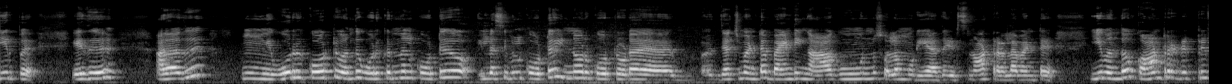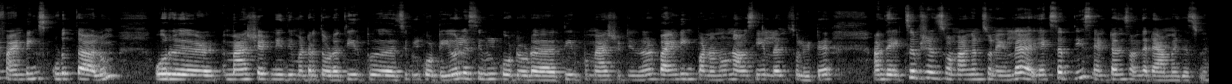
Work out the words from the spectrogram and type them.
தீர்ப்பு எது? அதாவது ஒரு கோர்ட்டு வந்து ஒரு கிரிமினல் கோர்ட்டு இல்லை சிவில் கோர்ட்டு இன்னொரு கோர்ட்டோட ஜட்ஜ்மெண்ட்டை பைண்டிங் ஆகும்னு சொல்ல முடியாது. It's not relevant even though contradictory findings கொடுத்தாலும் ஒரு மேஜிஸ்ட்ரேட் நீதிமன்றத்தோட தீர்ப்பு சிவில் கோர்ட்டையோ இல்லை சிவில் கோர்ட்டோட தீர்ப்பு மேஜிஸ்ட்ரேட் பைண்டிங் பண்ணணும்னு அவசியம் இல்லைன்னு சொல்லிட்டு அந்த எக்ஸப்ஷன் சொன்னாங்கன்னு சொன்னீங்கல்ல எக்ஸப்ட் தி சென்டென்ஸ் அந்த டேமேஜஸ்னு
